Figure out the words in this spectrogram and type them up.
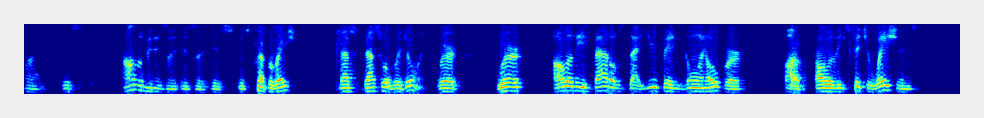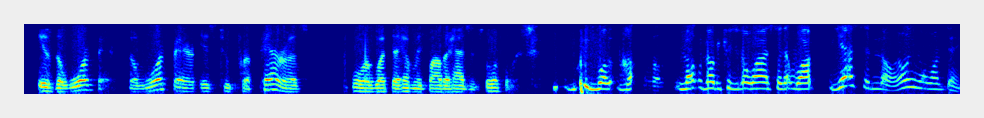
Right. It's, all of it is a, is a, is is preparation. That's that's what we're doing. We're we're all of these battles that you've been going over, uh, all of these situations, is the warfare. The warfare is to prepare us for what the Heavenly Father has in store for us. Well, no, no, because you know why I said that. Well, yes and no. I only want one thing.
